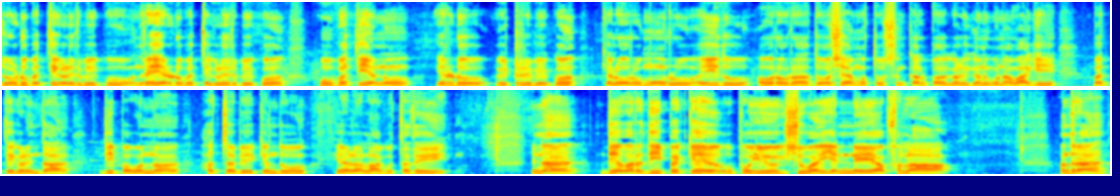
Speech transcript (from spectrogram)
ಜೋಡು ಬತ್ತಿಗಳಿರಬೇಕು, ಅಂದರೆ ಎರಡು ಬತ್ತಿಗಳಿರಬೇಕು. ಹೂಬತ್ತಿಯನ್ನು ಎರಡು ಇಟ್ಟಿರಬೇಕು. ಕೆಲವರು ಮೂರು, ಐದು, ಅವರವರ ದೋಷ ಮತ್ತು ಸಂಕಲ್ಪಗಳಿಗೆ ಅನುಗುಣವಾಗಿ ಬತ್ತಿಗಳಿಂದ ದೀಪವನ್ನು ಹಚ್ಚಬೇಕೆಂದು ಹೇಳಲಾಗುತ್ತದೆ. ಇನ್ನು ದೇವರ ದೀಪಕ್ಕೆ ಉಪಯೋಗಿಸುವ ಎಣ್ಣೆಯ ಫಲ. ಅಂದ್ರೆ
